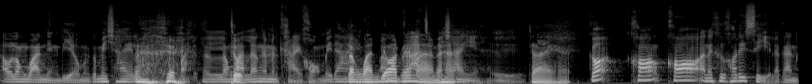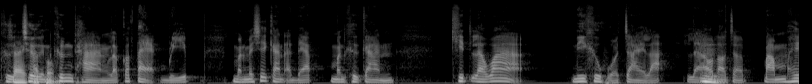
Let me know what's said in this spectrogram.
เอารางวัลอย่างเดียวมันก็ไม่ใช่แล้วถูกปะรางวัลแล้วไงมันขายของไม่ได้รางวัลยอดไม่ก็อาจมาจะนะไม่ฮะใช่ไงเออใช่ฮะก็ข้อข้ออันนั้นคือข้อที่ 4 แล้วกันคือใช่ครับเชิญผมครึ่งทางแล้วก็แตกบรีฟมันไม่ใช่การอัดแอปมันคือการคิดแล้วว่านี่คือหัวใจละ แล้วเราจะปั๊มให้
